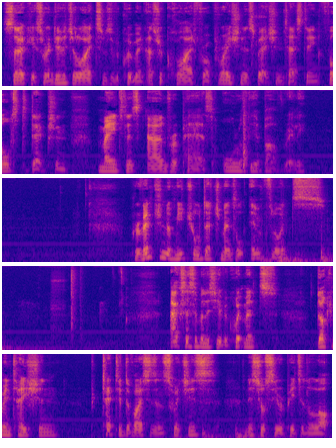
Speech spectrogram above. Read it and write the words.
circuits or individual items of equipment as required for operation, inspection, testing, fault detection, maintenance and repairs. All of the above really. Prevention of mutual detrimental influence. Accessibility of equipment, documentation, protective devices and switches, and this you'll see repeated a lot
